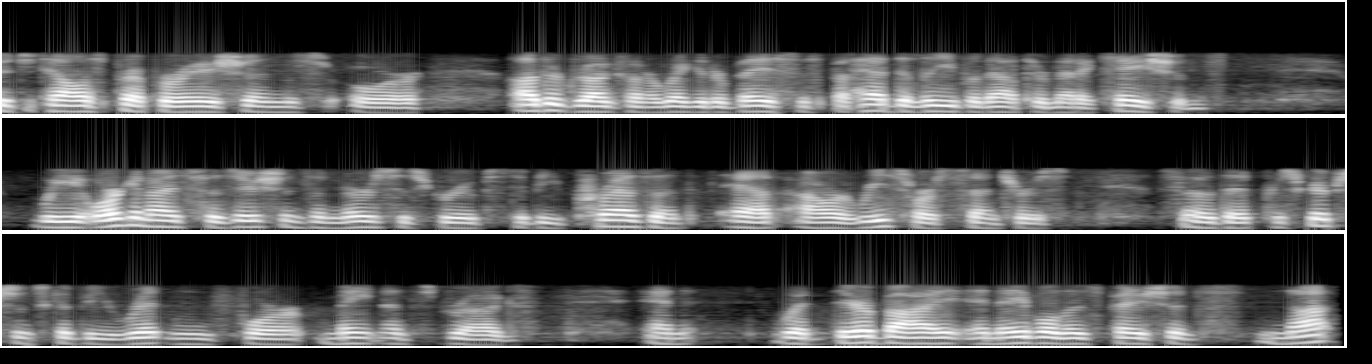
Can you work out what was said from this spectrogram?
digitalis preparations or other drugs on a regular basis but had to leave without their medications. We organized physicians and nurses groups to be present at our resource centers so that prescriptions could be written for maintenance drugs and would thereby enable those patients not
